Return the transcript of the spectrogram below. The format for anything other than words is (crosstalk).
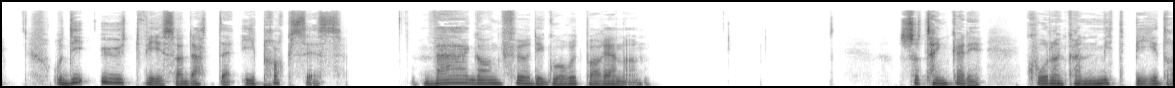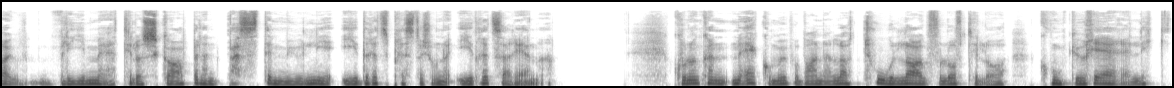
Og de utviser dette i praksis hver gang før de går ut på arenaen. Så tenker de hvordan kan mitt bidrag bli med til å skape den beste mulige idrettsprestasjonen og idrettsarena? Hvordan kan, når jeg kommer ut på banen, la to lag få lov til å konkurrere likt?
